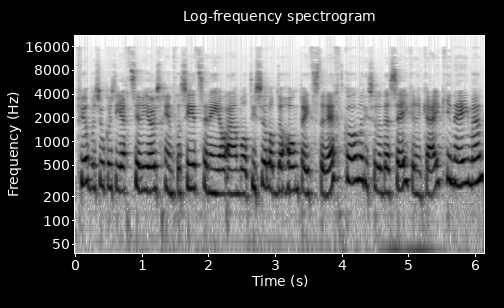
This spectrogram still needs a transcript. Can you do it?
veel bezoekers die echt serieus geïnteresseerd zijn in jouw aanbod, die zullen op de homepage terechtkomen. Die zullen daar zeker een kijkje nemen.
